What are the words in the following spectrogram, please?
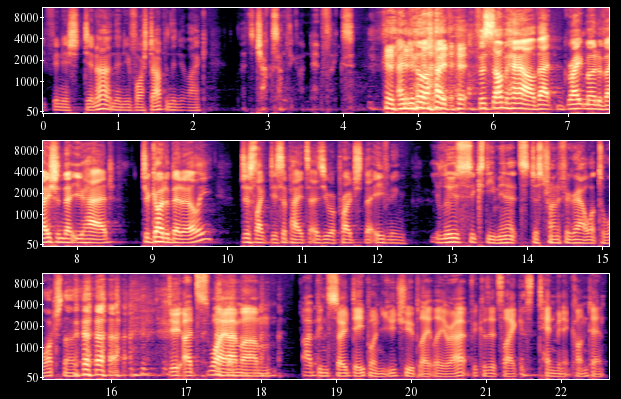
you finish dinner, and then you've washed up, and then you're like, let's chuck something on Netflix. and you're like, for somehow that great motivation that you had to go to bed early just like dissipates as you approach the evening. You lose 60 minutes just trying to figure out what to watch, though. Dude, that's why I'm um I've been so deep on YouTube lately, right? Because it's like it's ten minute content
